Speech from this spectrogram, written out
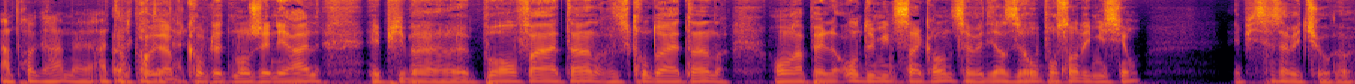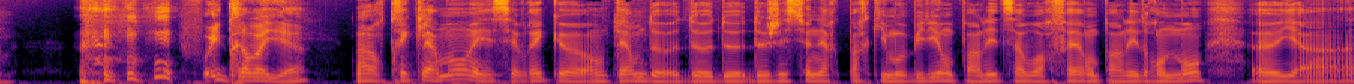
un programme euh, Un programme complètement général. Et puis ben, pour enfin atteindre ce qu'on doit atteindre, on rappelle en 2050, ça veut dire 0% d'émissions. Et puis ça, ça va être chaud quand même. faut y travailler. Hein alors très clairement, et c'est vrai qu'en termes de, de, de, gestionnaire parc immobilier, on parlait de savoir-faire, on parlait de rendement. Euh, il y a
